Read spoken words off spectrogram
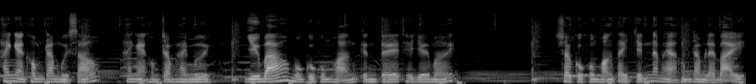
2016-2020 dự báo một cuộc khủng hoảng kinh tế thế giới mới. Sau cuộc khủng hoảng tài chính năm 2007,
